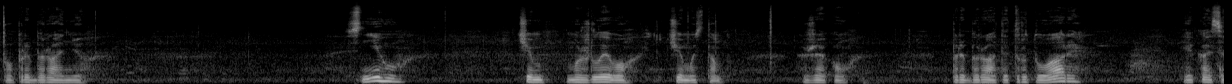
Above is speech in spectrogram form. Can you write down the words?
по прибиранню снігу, чим можливо чимось там ЖЕКом прибирати тротуари, якась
